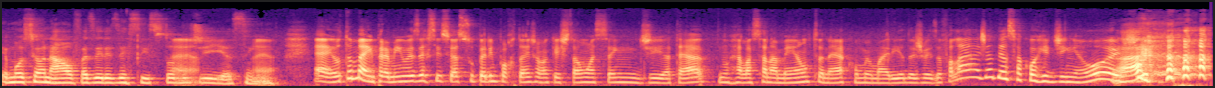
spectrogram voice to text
emocional fazer exercício todo é, dia, assim. É, é eu também. Para mim o exercício é super importante, é uma questão assim de até no relacionamento, né, com meu marido, às vezes eu falo: "Ah, já deu sua corridinha hoje?" Ah.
